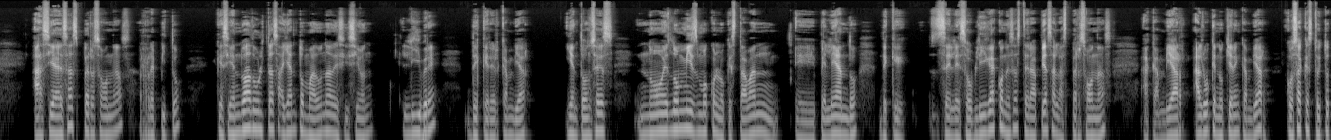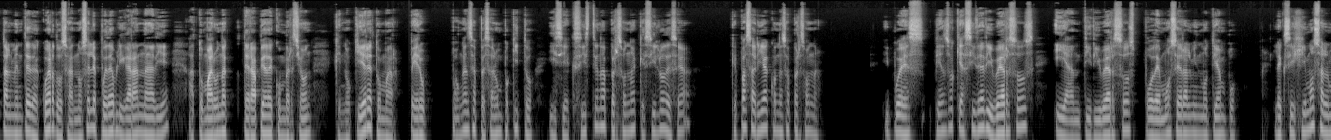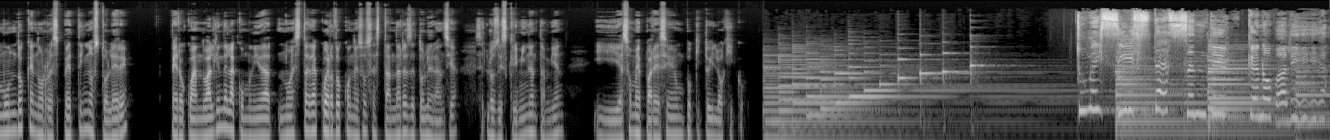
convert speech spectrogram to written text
hacia esas personas, repito, que siendo adultas hayan tomado una decisión libre de querer cambiar. Y entonces no es lo mismo con lo que estaban eh, peleando de que se les obliga con esas terapias a las personas a cambiar algo que no quieren cambiar. Cosa que estoy totalmente de acuerdo. O sea, no se le puede obligar a nadie a tomar una terapia de conversión que no quiere tomar. Pero pónganse a pensar un poquito. ¿Y si existe una persona que sí lo desea? ¿Qué pasaría con esa persona? Y pues pienso que así de diversos y antidiversos podemos ser al mismo tiempo. Le exigimos al mundo que nos respete y nos tolere, pero cuando alguien de la comunidad no está de acuerdo con esos estándares de tolerancia, los discriminan también, y eso me parece un poquito ilógico. Tú me hiciste sentir que no valía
